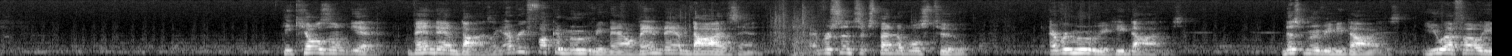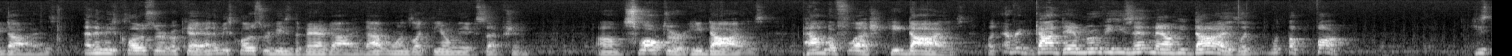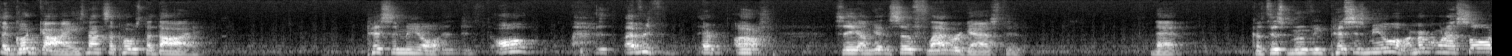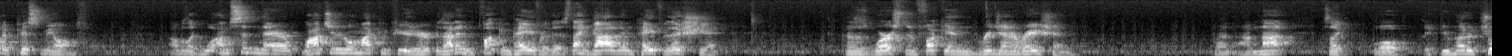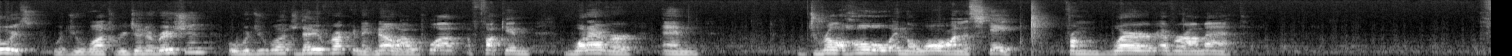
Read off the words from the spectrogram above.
he kills him. Yeah, Van Damme dies. Like every fucking movie now, Van Damme dies in. Ever since Expendables 2, every movie he dies. This movie he dies. UFO he dies. Enemies closer. Okay, enemies closer. He's the bad guy. That one's like the only exception. Um, Swelter, he dies. Pound of Flesh, he dies. Like every goddamn movie he's in now, he dies. Like what the fuck? He's the good guy. He's not supposed to die. Pissing me off. All every, every ugh. See, I'm getting so flabbergasted that because this movie pisses me off. I remember when I saw it, it pissed me off. I was like, well, I'm sitting there watching it on my computer because I didn't fucking pay for this. Thank God I didn't pay for this shit. Because it's worse than fucking regeneration. But I'm not. It's like, well, if you had a choice, would you watch Regeneration or would you watch Day of Reckoning? No, I would pull out a fucking whatever and drill a hole in the wall and escape from wherever I'm at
